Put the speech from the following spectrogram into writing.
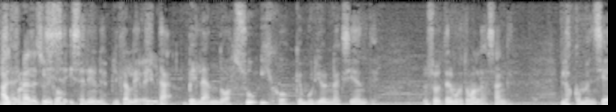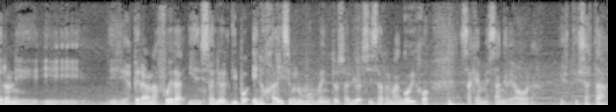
Y Al funeral de su y hijo. se- Y salieron a explicarle, Increíble. está velando a su hijo que murió en un accidente. Nosotros tenemos que tomarle la sangre. Y los convencieron y, y- y- y esperaron afuera y salió el tipo enojadísimo en un momento, salió así, se remangó y dijo, sáquenme sangre ahora. Este, ya está,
